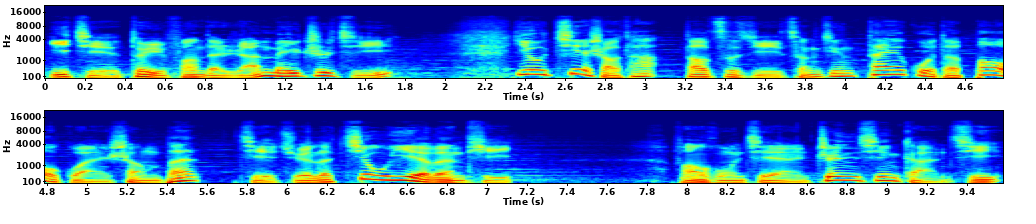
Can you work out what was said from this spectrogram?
以解对方的燃眉之急。又介绍他到自己曾经待过的报馆上班，解决了就业问题。方鸿渐真心感激，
